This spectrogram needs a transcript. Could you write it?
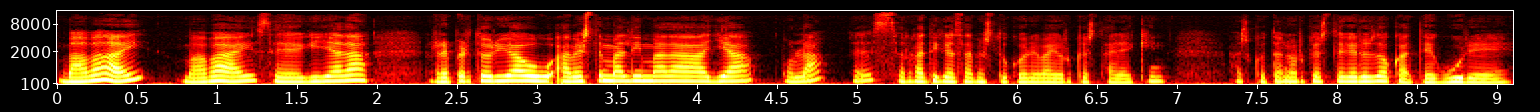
Ba bai, ba bai, ze gila da, repertorio hau abesten baldin bada ja, hola, ez? Zergatik ez abestuko ere bai orkestarekin. Askotan orkeste gero ez daukate gure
